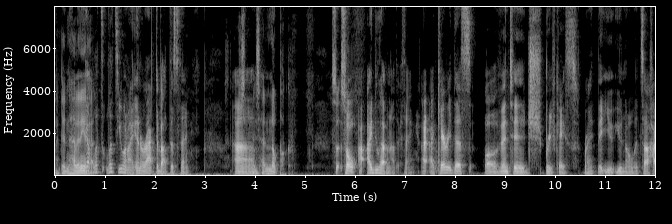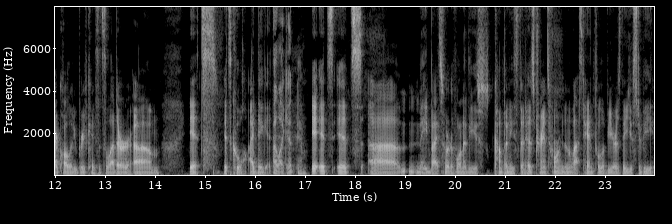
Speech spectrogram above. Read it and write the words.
I didn't have any of that. Let's, let's you and I interact about this thing. I Um, just had a notebook. So, so I, I do have another thing. I, I carried this uh, vintage briefcase, right? That you you know, it's a high quality briefcase. It's leather. Um, it's it's cool. I dig it. I like it. Yeah. it it's it's uh, made by sort of one of these companies that has transformed in the last handful of years. They used to be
